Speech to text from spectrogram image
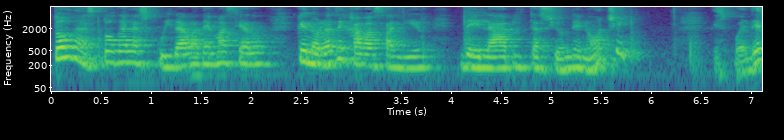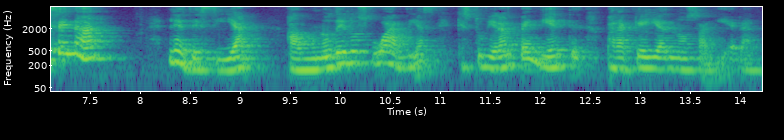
todas, todas las cuidaba demasiado que no las dejaba salir de la habitación de noche. Después de cenar, les decía a uno de los guardias que estuvieran pendientes para que ellas no salieran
